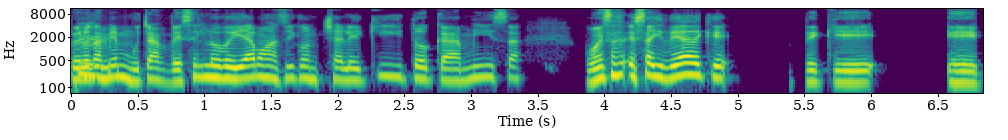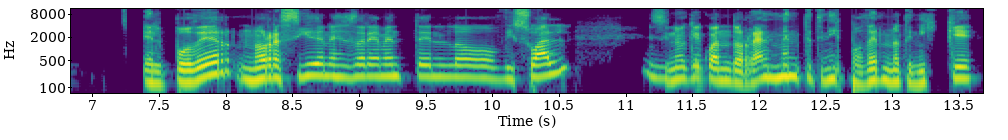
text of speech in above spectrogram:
pero mm, también muchas veces lo veíamos así con chalequito, camisa, como esa, esa idea de que, de que eh, el poder no reside necesariamente en lo visual, mm, sino que cuando realmente tenéis poder no tenéis que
